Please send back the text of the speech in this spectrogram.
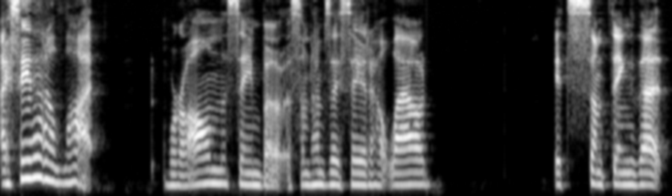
I say that a lot. We're all in the same boat. Sometimes I say it out loud. It's something that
